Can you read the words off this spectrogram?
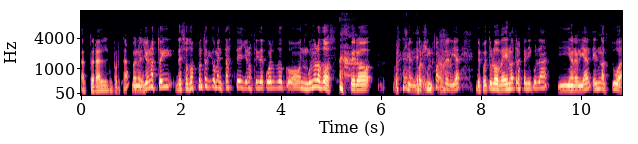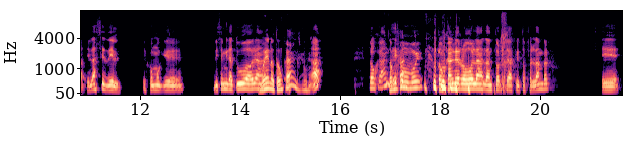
actoral importante. Bueno, yo no estoy, de esos dos puntos que comentaste, yo no estoy de acuerdo con ninguno de los dos, pero, porque no, en realidad, después tú lo ves en otras películas y en realidad él no actúa, él hace de él. Es como que dice, mira, tú ahora... Bueno, Tom Hanks. ¿Ah? Tom Hanks Tom es como muy... Tom Hanks le robó la, la antorcha a Christopher Lambert. Eh,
